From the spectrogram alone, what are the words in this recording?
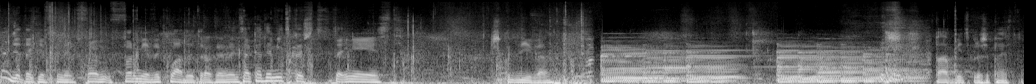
Będzie takie w sumie w formie wykładu trochę, więc akademickość tutaj nie jest szkodliwa. Pawbic, proszę Państwa.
